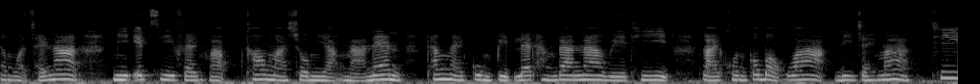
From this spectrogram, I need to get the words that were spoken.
จังหวัดชัยนาทมี FC แฟนคลับเข้ามาชมอย่างหนาแน่น ทั้งในกลุ่มปิดและทั้งด้านหน้าเวที หลายคนก็บอกว่าดีใจมากที่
